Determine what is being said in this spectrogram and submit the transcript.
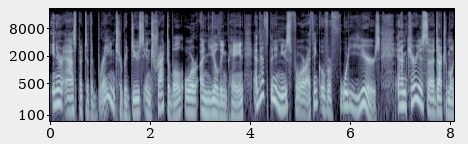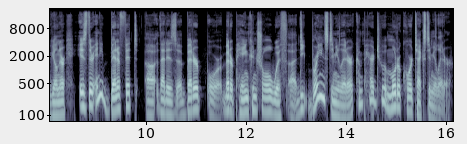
inner aspect of the brain to reduce intractable or unyielding pain. And that's been in use for, I think, over 40 years. And I'm curious, uh, Dr. Mogilner, is there any benefit uh, that is a better or better pain control with a deep brain stimulator compared to a motor cortex stimulator?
